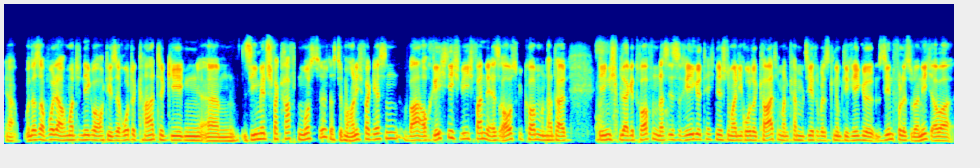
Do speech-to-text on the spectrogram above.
Ja, und das, obwohl ja auch Montenegro auch diese rote Karte gegen ähm, Simic verkraften musste, das dürfen wir auch nicht vergessen. War auch richtig, wie ich fand. Er ist rausgekommen und hat halt Gegenspieler getroffen. Das ist regeltechnisch nun mal die rote Karte. Man kann mit sich darüber diskutieren, ob die Regel sinnvoll ist oder nicht, aber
